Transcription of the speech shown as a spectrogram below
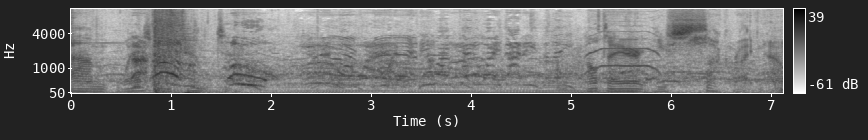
Um, where's my tempter? Altair, you suck right now.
